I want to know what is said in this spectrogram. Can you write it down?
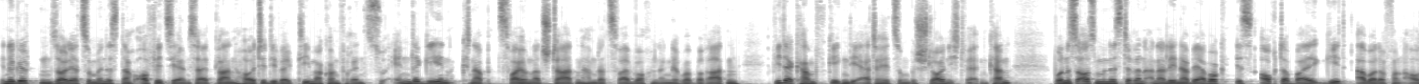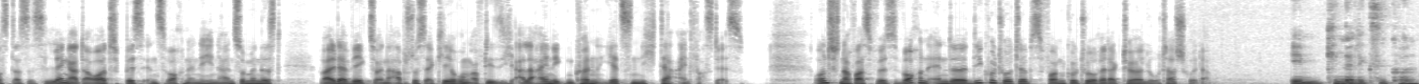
In Ägypten soll ja zumindest nach offiziellem Zeitplan heute die Weltklimakonferenz zu Ende gehen. Knapp 200 Staaten haben da zwei Wochen lang darüber beraten, wie der Kampf gegen die Erderhitzung beschleunigt werden kann. Bundesaußenministerin Annalena Baerbock ist auch dabei, geht aber davon aus, dass es länger dauert, bis ins Wochenende hinein zumindest, weil der Weg zu einer Abschlusserklärung, auf die sich alle einigen können, jetzt nicht der einfachste ist. Und noch was fürs Wochenende, die Kulturtipps von Kulturredakteur Lothar Schröder. Im Kinderlexikon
